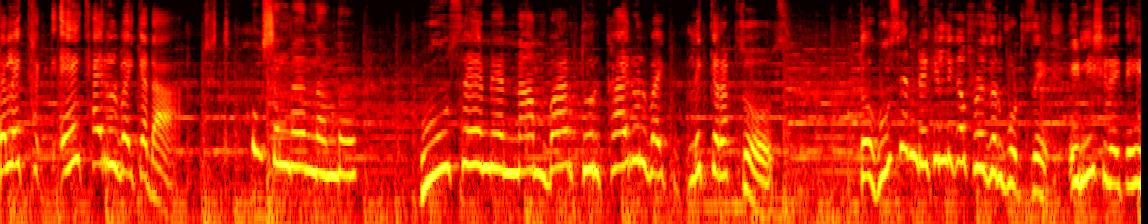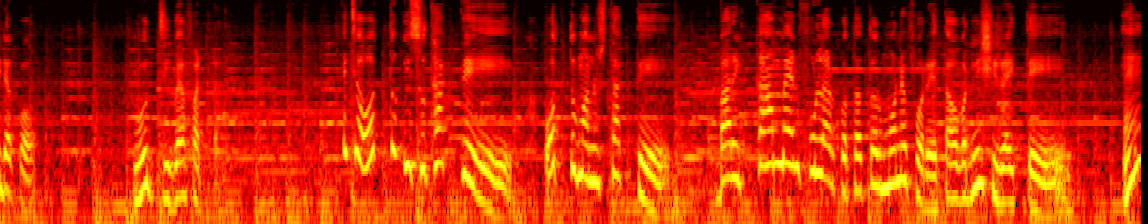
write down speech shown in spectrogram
তাহলে এই খাইরুল ভাই কেডা? হোসেন ভাইয়ের নাম্বার। হুসেনের নাম্বার তোর খাইরুল ভাই লিখকে রাখছস? তো হুসেন রেখে লিখা প্রয়োজন পড়ছে? এই নিশিরাইতে হিডা ডাকো বুঝছি ব্যাপারটা। আচ্ছা ওর তো কিছু থাকতে ওর তো মানুষ থাকতে বাড়ি কামের ফুলার কথা তোর মনে পড়ে তাও আবার নিশিরাইতে? হ্যাঁ?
